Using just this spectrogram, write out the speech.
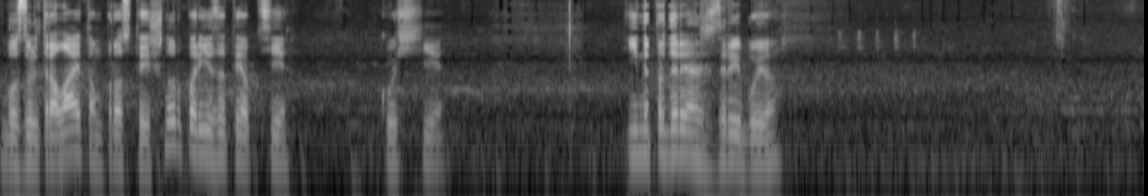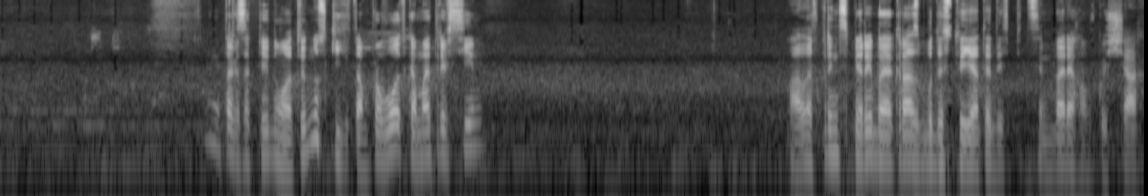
бо з ультралайтом просто і шнур порізати об ці кущі. І не продереш з рибою. Ну, так закинувати. Ну, скільки там проводка, метрів сім. Але в принципі риба якраз буде стояти десь під цим берегом в кущах.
